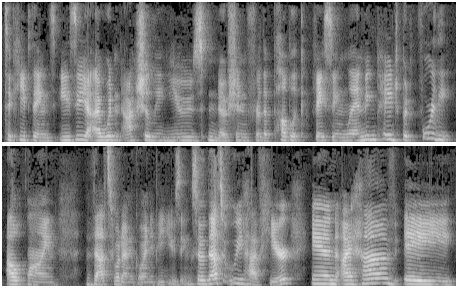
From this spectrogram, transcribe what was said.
to keep things easy. I wouldn't actually use Notion for the public facing landing page, but for the outline, that's what I'm going to be using. So that's what we have here. And I have a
